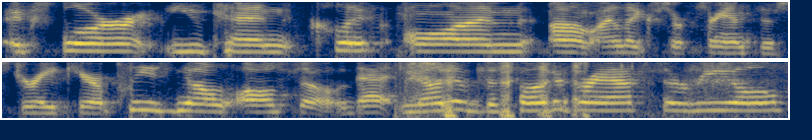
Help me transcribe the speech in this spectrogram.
Explorer, you can click on, um, I like Sir Francis Drake here. Please know also that none of the photographs are real.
